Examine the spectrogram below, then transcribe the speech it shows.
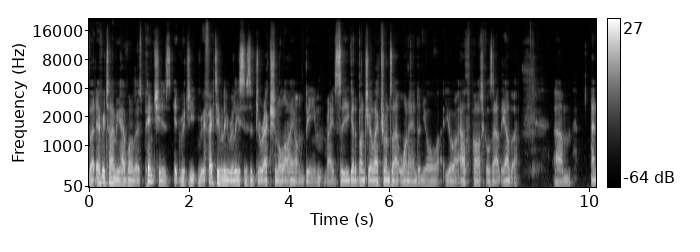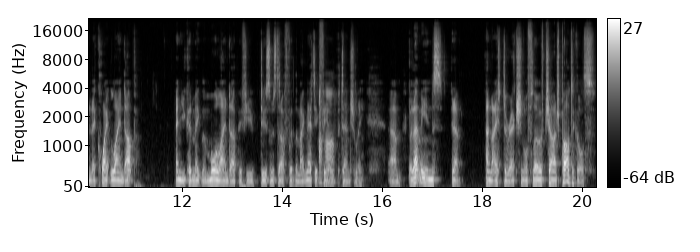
But every time you have one of those pinches, it re- effectively releases a directional ion beam, right? So you get a bunch of electrons out one end and your your alpha particles out the other, um, and they're quite lined up. And you can make them more lined up if you do some stuff with the magnetic field potentially. Um, but that means you know a nice directional flow of charged particles.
